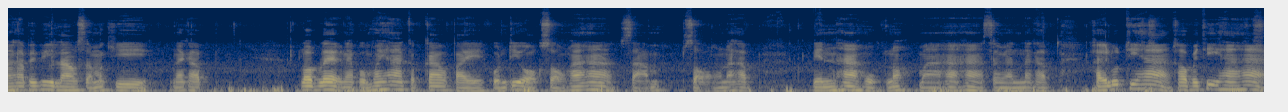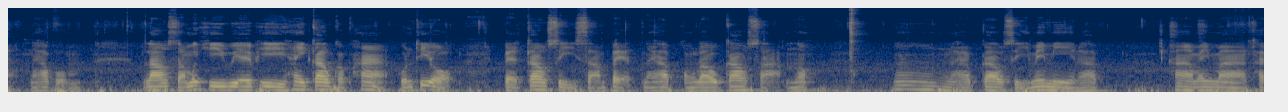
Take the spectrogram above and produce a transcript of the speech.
นะครับพี่พี่ๆราวสามัคคีนะครับ รอบแรกเนี่ยผมให้ 5 กับ 9 ไปผลที่ออก 2 5 5 3 2 นะครับ เน้น 5 6 เนาะมา 5 5สังนั้นนะครับ ใครรุดที่ 5 เข้าไปที่ 5 5 นะครับผมลาสามัคคี VIP ให้ 9 กับ 5 ผลที่ออก 8 9 4 3 8 นะครับ ของเรา 93 เนาะอืมนะครับ 94 ไม่มีนะครับ 5 ไม่มาใคร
